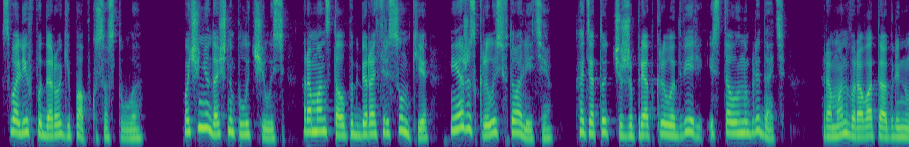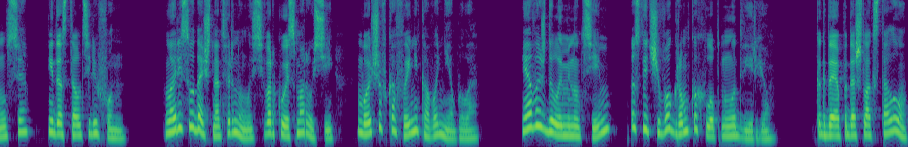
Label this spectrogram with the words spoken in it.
свалив по дороге папку со стула. Очень удачно получилось. Роман стал подбирать рисунки, и я же скрылась в туалете. Хотя тотчас же приоткрыла дверь и стала наблюдать. Роман воровато оглянулся и достал телефон. Лариса удачно отвернулась, воркуя с Марусей. Больше в кафе никого не было. Я выждала минут семь, после чего громко хлопнула дверью. Когда я подошла к столу,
